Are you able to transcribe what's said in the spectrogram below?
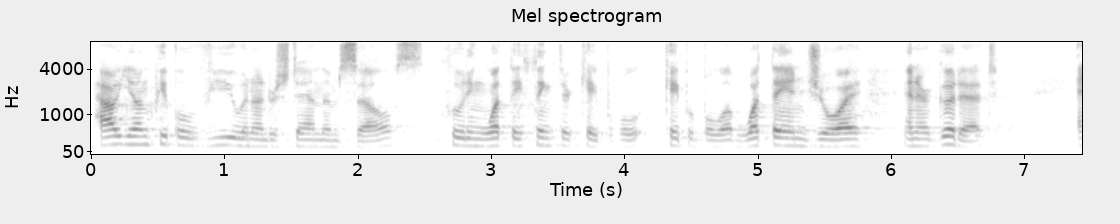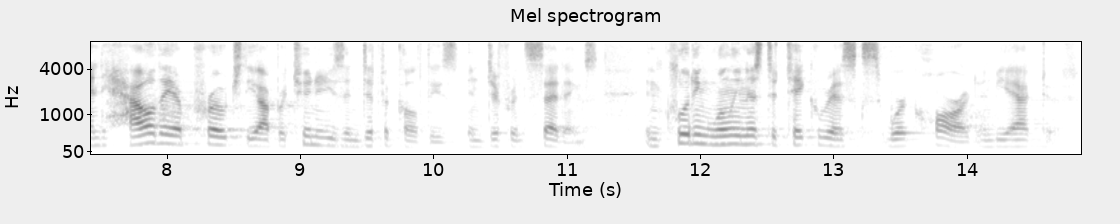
How young people view and understand themselves, including what they think they're capable, capable of, what they enjoy and are good at, and how they approach the opportunities and difficulties in different settings, including willingness to take risks, work hard, and be active.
